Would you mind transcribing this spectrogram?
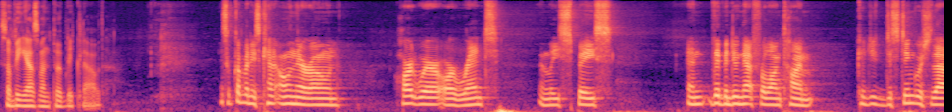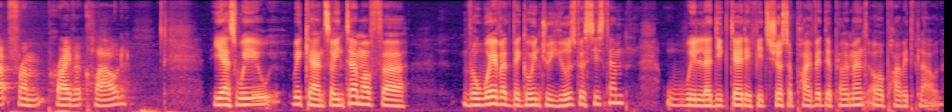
something else than public cloud. So companies can own their own hardware or rent and lease space and they've been doing that for a long time. Could you distinguish that from private cloud Yes, we we can. So in terms of uh, the way that they're going to use the system, will dictate if it's just a private deployment or private cloud.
